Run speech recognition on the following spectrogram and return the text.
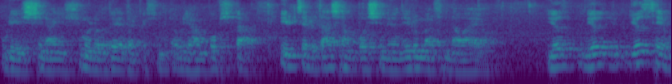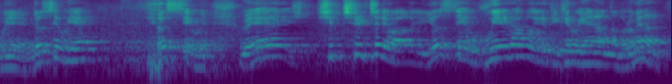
우리의 신앙의 힘을 얻어야 될 것입니다. 우리 한번 봅시다. 1절을 다시 한번 보시면 이런 말씀 나와요. 몇, 몇, 엿새 후에, 몇 세 후에? 엿새 후에. 왜 17절에 와가지고 엿새 후에라고 이렇게 기록해 놨나 그러면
